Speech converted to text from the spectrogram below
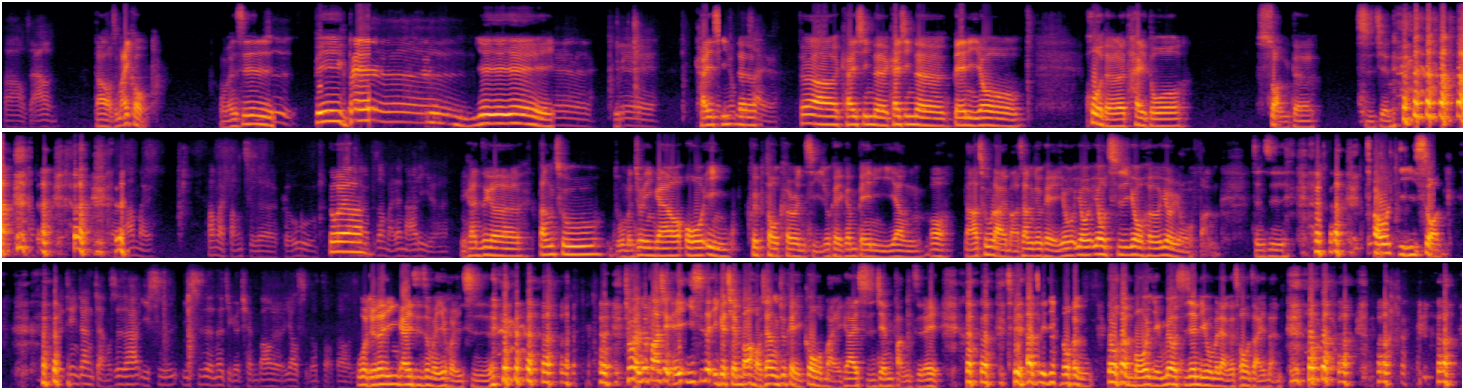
大家好，我是 Alan。大家好，我是 Michael。我们是 Big Bang，耶耶耶，耶，开心的，对啊，开心的，开心的，Benny 又获得了太多爽的时间。他买，他买房子了，可恶。对啊，不知道买在哪里了。你看这个，当初我们就应该要 all in cryptocurrency，就可以跟 Benny 一样哦，拿出来马上就可以又又又吃又喝又有房，真是 超级爽。听你这样讲，是他遗失遗失的那几个钱包的钥匙都找到了。我觉得应该是这么一回事。突然就发现，哎，遗失的一个钱包好像就可以购买大概十间房之类，所以他最近都很都很魔影，没有时间理我们两个臭宅男。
